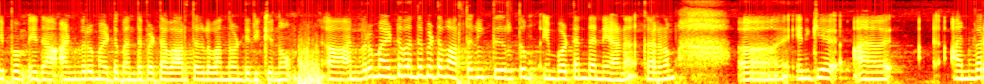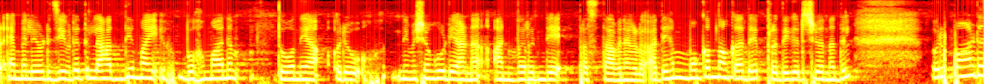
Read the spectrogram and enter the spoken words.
ഇപ്പം ഇതാ അൻവറുമായിട്ട് ബന്ധപ്പെട്ട വാർത്തകൾ വന്നുകൊണ്ടിരിക്കുന്നു. അൻവറുമായിട്ട് ബന്ധപ്പെട്ട വാർത്തകൾ തീർത്തും ഇമ്പോർട്ടന്റ് തന്നെയാണ്. കാരണം എനിക്ക് അൻവർ എം എൽ എയുടെ ജീവിതത്തിൽ ആദ്യമായി ബഹുമാനം തോന്നിയ ഒരു നിമിഷം കൂടിയാണ് അൻവറിന്റെ പ്രസ്താവനകൾ. അദ്ദേഹം മുഖം നോക്കാതെ പ്രതികരിച്ചു എന്നതിൽ ഒരുപാട്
